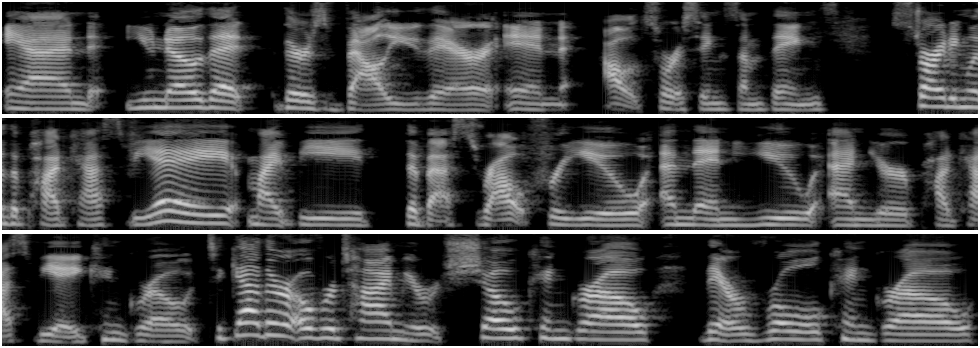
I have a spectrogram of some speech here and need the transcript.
and you know that there's value there in outsourcing some things, starting with a podcast VA might be the best route for you. And then you and your podcast VA can grow together over time. Your show can grow, their role can grow,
